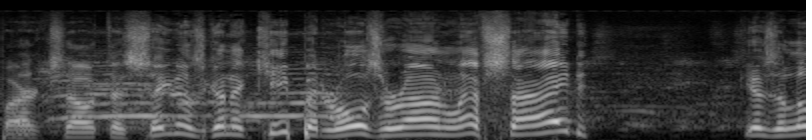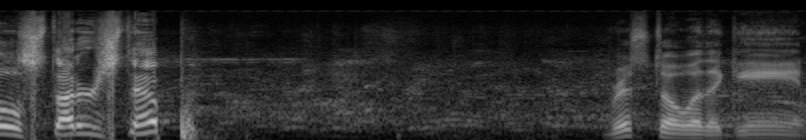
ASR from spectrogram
Barks out. The signal's going to keep it. Rolls around left side. Gives a little stutter step. Bristow with a gain.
